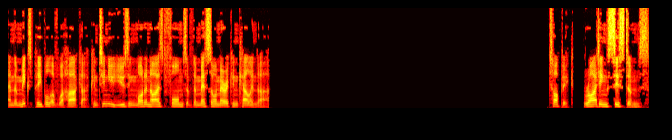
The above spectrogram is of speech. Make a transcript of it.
and the Mixe people of Oaxaca continue using modernized forms of the Mesoamerican calendar. Writing systems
